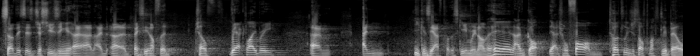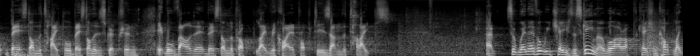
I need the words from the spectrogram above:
So this is just using uh, uh, uh basically an off-the-shelf React library. Um, and you can see I've put the schema in over here, and I've got the actual form totally just automatically built based on the title, based on the description. It will validate based on the prop like required properties and the types. Um, so whenever we change the schema, well, our application, like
